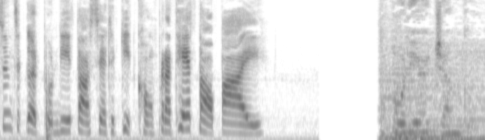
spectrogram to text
ซึ่งจะเกิดผลดีต่อเศรษฐกิจของประเทศต่อไป Audio Jungle.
